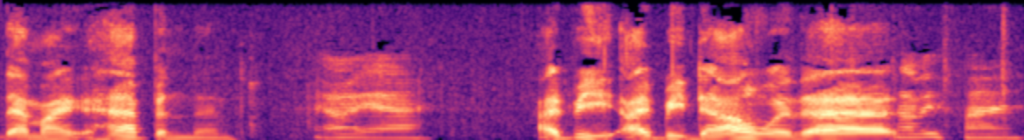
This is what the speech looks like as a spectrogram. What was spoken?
that might happen then. Oh yeah, i'd be i'd be down with that. That'll be fun.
